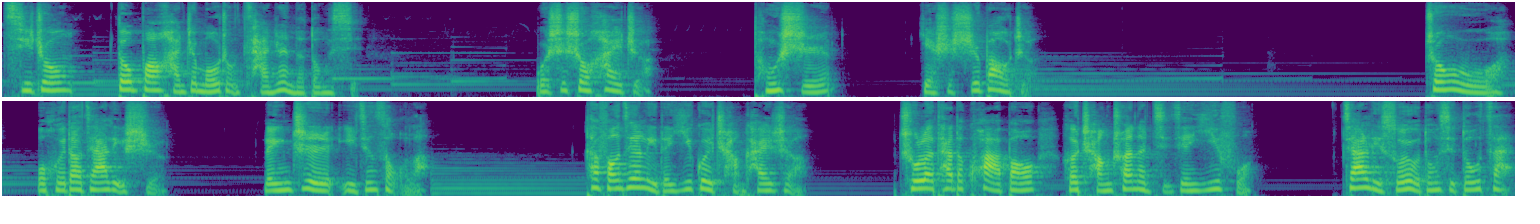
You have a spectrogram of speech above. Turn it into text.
其中都包含着某种残忍的东西。我是受害者，同时，也是施暴者。中午我回到家里时，林志已经走了。他房间里的衣柜敞开着，除了他的挎包和常穿的几件衣服，家里所有东西都在。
